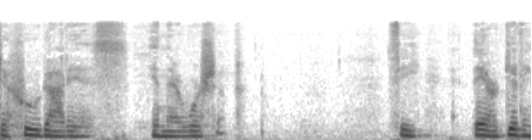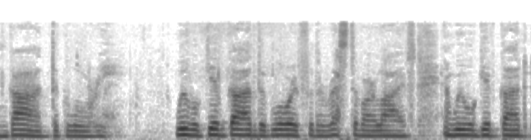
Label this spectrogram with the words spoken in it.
to who God is in their worship. See, they are giving God the glory. We will give God the glory for the rest of our lives, and we will give God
